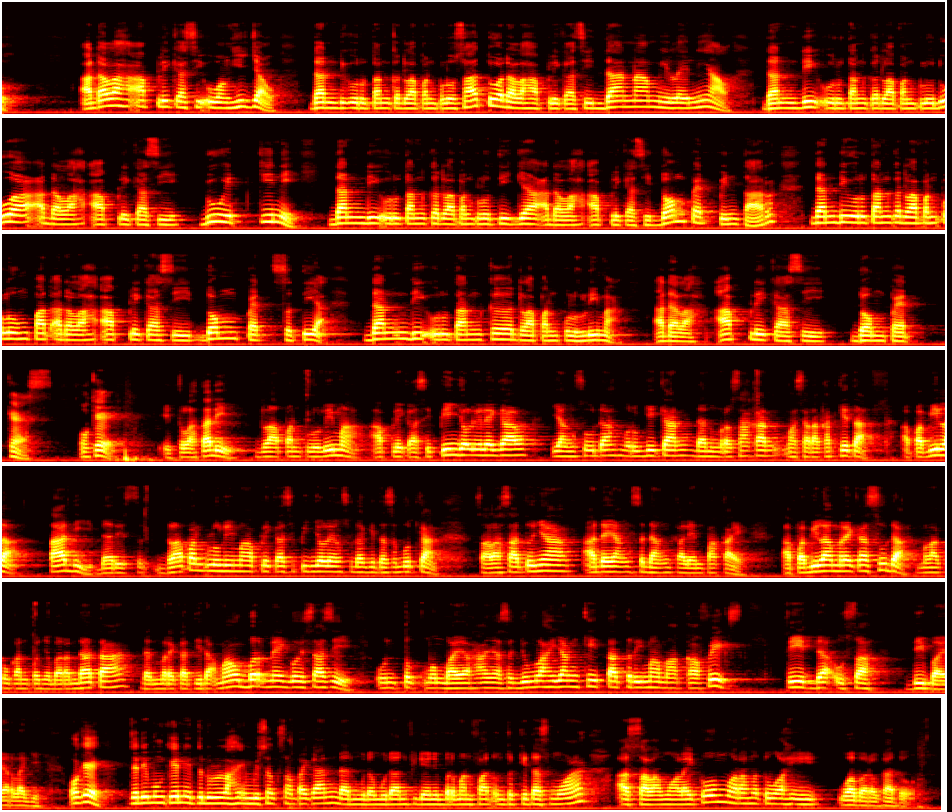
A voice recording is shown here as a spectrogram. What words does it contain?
adalah aplikasi uang hijau dan di urutan ke-81 adalah aplikasi Dana Milenial. Dan di urutan ke-82 adalah aplikasi duit kini. Dan di urutan ke-83 adalah aplikasi dompet pintar. Dan di urutan ke-84 adalah aplikasi dompet setia. Dan di urutan ke-85 adalah aplikasi dompet cash. Oke, Itulah tadi 85 aplikasi pinjol ilegal yang sudah merugikan dan meresahkan masyarakat kita. Apabila tadi dari 85 aplikasi pinjol yang sudah kita sebutkan, salah satunya ada yang sedang kalian pakai. Apabila mereka sudah melakukan penyebaran data dan mereka tidak mau bernegosiasi untuk membayar hanya sejumlah yang kita terima maka fix tidak usah dibayar lagi. Oke, jadi mungkin itu dulu lah yang bisa aku sampaikan dan mudah-mudahan video ini bermanfaat untuk kita semua. Assalamualaikum warahmatullahi wabarakatuh.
